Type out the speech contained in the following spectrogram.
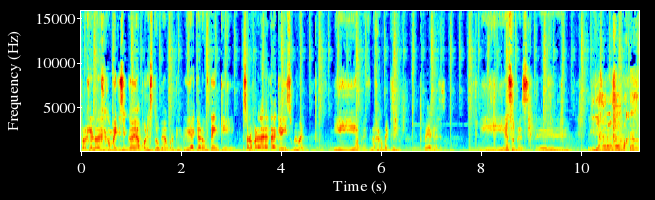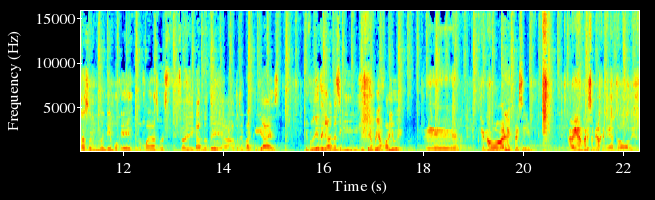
Porque lo dejé con 25 de vida por estúpido, porque debía activar un Tenki solo para dar ataque y sumé mal. Y ya, pues, lo dejé con 25. Fue bien gracioso. Y eso, pues. Eh, En línea general, sabemos que hace un buen tiempo que no juegas, pues estás dedicándote a otro tipo de actividades. Que un día te levantaste y dijiste voy a jugar Yugi. eh, que no hubo vales, pues, y habían varios amigos que tenían todo. y, pues,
